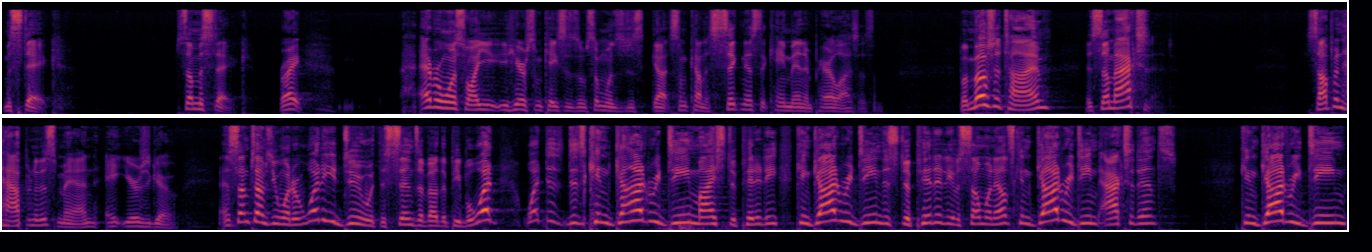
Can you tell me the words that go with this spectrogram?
mistake. Some mistake, right? Every once in a while, you, you hear some cases of someone's just got some kind of sickness that came in and paralyzes them. But most of the time, it's some accident. Something happened to this man eight years ago. And sometimes you wonder, what do you do with the sins of other people? What, what does, does, can God redeem my stupidity? Can God redeem the stupidity of someone else? Can God redeem accidents? Can God redeem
